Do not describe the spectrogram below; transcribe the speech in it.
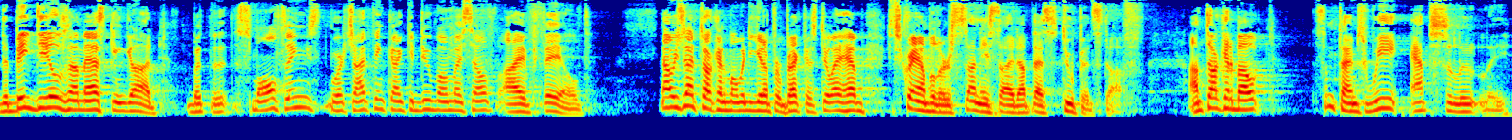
the big deals I'm asking God, but the small things, which I think I could do by myself, I've failed. Now, he's not talking about when you get up for breakfast, do I have scrambled or sunny side up? That's stupid stuff. I'm talking about sometimes we absolutely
